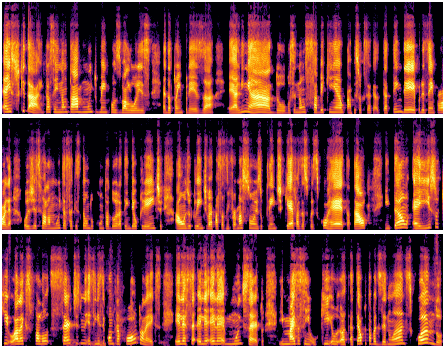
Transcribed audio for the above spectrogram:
é isso que dá. Então, assim, não está muito bem com os valores é, da tua empresa é, alinhado, você não saber quem é a pessoa que você quer atender. Por exemplo, olha, hoje se fala muito essa questão do contador atender o cliente, aonde o cliente vai passar as informações, o cliente quer fazer as coisas corretas, tal. Então, é isso que o Alex falou certíssimo, assim, esse contraponto, Alex, ele é, ele, ele é muito certo. E mais assim, o que eu, até o que eu estava dizendo antes, quando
